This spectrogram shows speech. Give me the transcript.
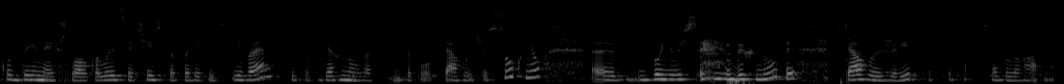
куди не йшло, коли це чисто під якийсь івент, типу вдягнула таку втягуючу сукню, е, боюсь дихнути, втягую живіт, щоб типу, все було гарно.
